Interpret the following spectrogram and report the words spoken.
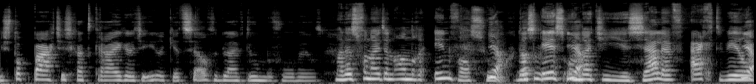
die stokpaardjes gaat krijgen. Dat je iedere keer hetzelfde blijft doen bijvoorbeeld. Maar dat is vanuit een andere invalshoek. Ja, dat, dat is een- is ja. omdat je jezelf echt wil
